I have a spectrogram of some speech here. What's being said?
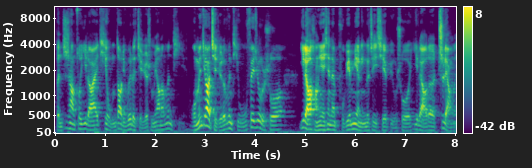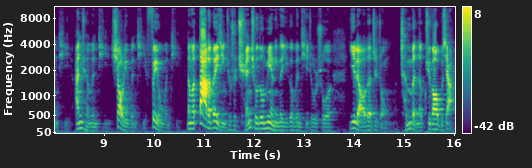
本质上做医疗 IT，我们到底为了解决什么样的问题？我们就要解决的问题，无非就是说。医疗行业现在普遍面临的这些，比如说医疗的质量问题、安全问题、效率问题、费用问题。那么大的背景就是全球都面临的一个问题，就是说医疗的这种成本的居高不下，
